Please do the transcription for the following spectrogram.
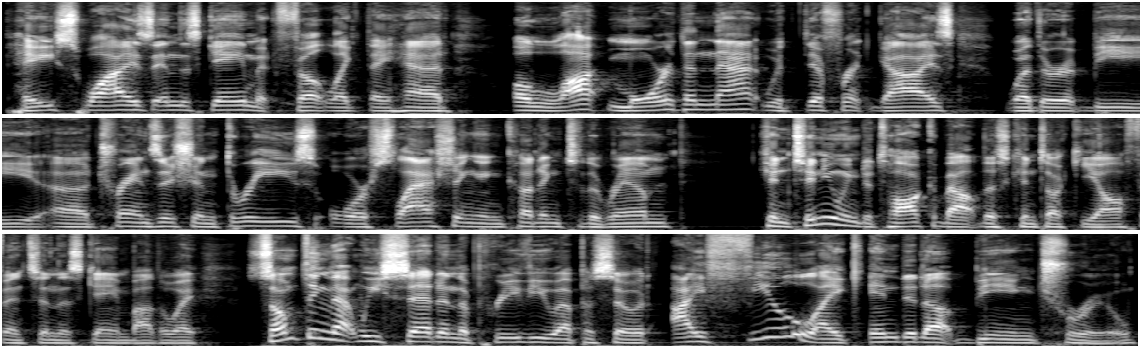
pace wise in this game, it felt like they had a lot more than that with different guys, whether it be uh, transition threes or slashing and cutting to the rim. Continuing to talk about this Kentucky offense in this game, by the way, something that we said in the preview episode, I feel like ended up being true.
